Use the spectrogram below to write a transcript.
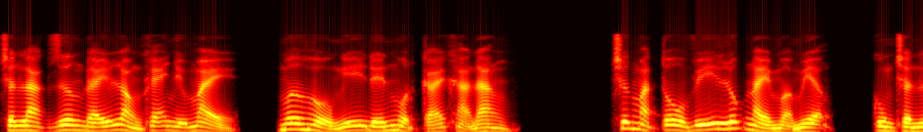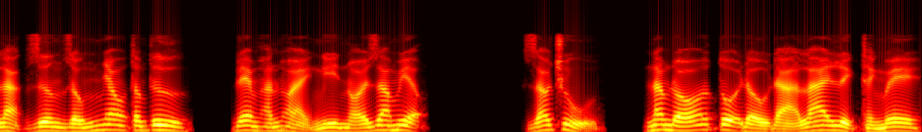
Trần Lạc Dương đáy lòng khẽ như mày, mơ hồ nghĩ đến một cái khả năng. Trước mặt Tô Vĩ lúc này mở miệng, cùng Trần Lạc Dương giống nhau tâm tư, đem hắn hoài nghi nói ra miệng. Giáo chủ, năm đó tội đầu đà lai lịch thành mê,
